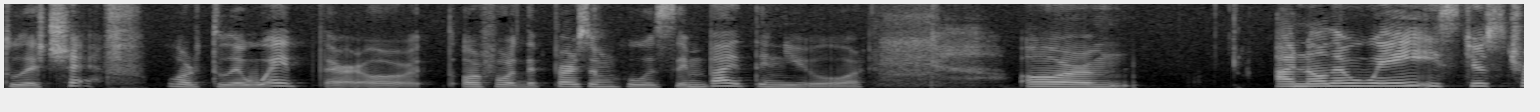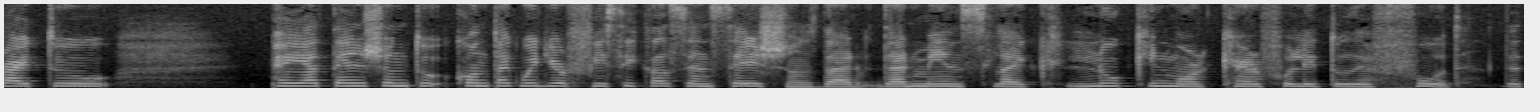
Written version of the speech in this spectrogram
to the chef or to the waiter or or for the person who is inviting you or or um, another way is just try to pay attention to contact with your physical sensations. That that means like looking more carefully to the food the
